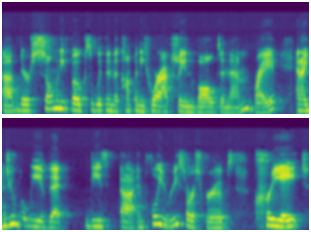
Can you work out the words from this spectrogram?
um, there are so many folks within the company who are actually involved in them, right? And I do believe that these uh, employee resource groups create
